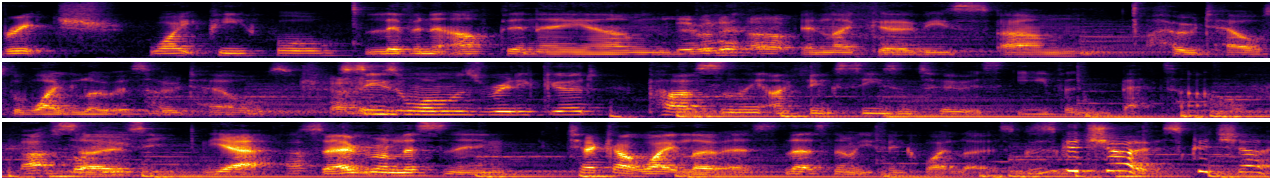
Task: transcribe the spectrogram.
rich white people living it up in a um, Living it up. in like uh, these um, hotels, the White Lotus hotels. Okay. Season one was really good. Personally, I think season two is even better. That's So- not easy. Yeah. That's so everyone listening, check out White Lotus. Let us know what you think of White Lotus because it's a good show. It's a good show.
